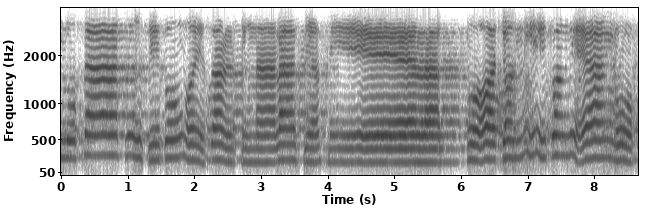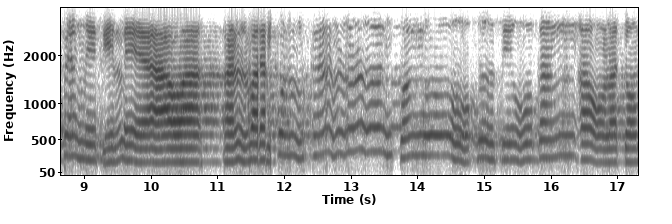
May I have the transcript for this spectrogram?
ำลูกได้คือสิตุงอ้อยสั้นจึงนาลาเสียเสียละหัวจนนี้กวางแดงลูกแป้งในปีแล้วอันว่าได้คุณกัง กวางลูกคือสิวกังเอาละจอม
